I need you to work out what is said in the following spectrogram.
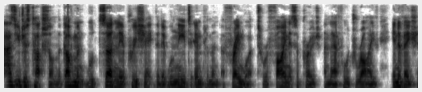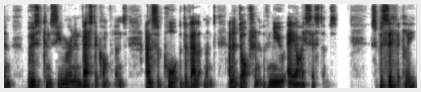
as you just touched on, the government will certainly appreciate that it will need to implement a framework to refine its approach and therefore drive innovation boost consumer and investor confidence, and support the development and adoption of new AI systems. Specifically,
